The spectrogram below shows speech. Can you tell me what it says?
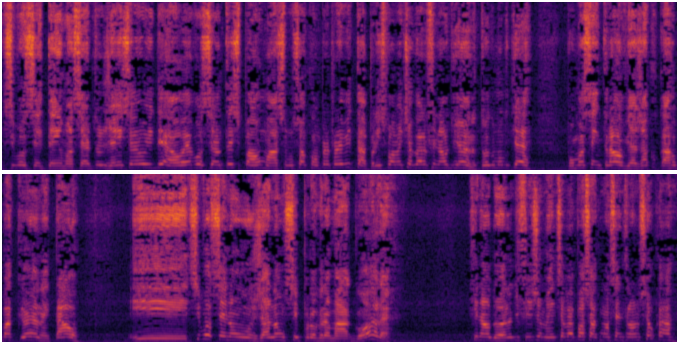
se você tem uma certa urgência, o ideal é você antecipar ao máximo sua compra para evitar, principalmente agora final de ano. Todo mundo quer pôr uma central, viajar com o carro bacana e tal. E se você não já não se programar agora, final do ano dificilmente você vai passar com uma central no seu carro.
